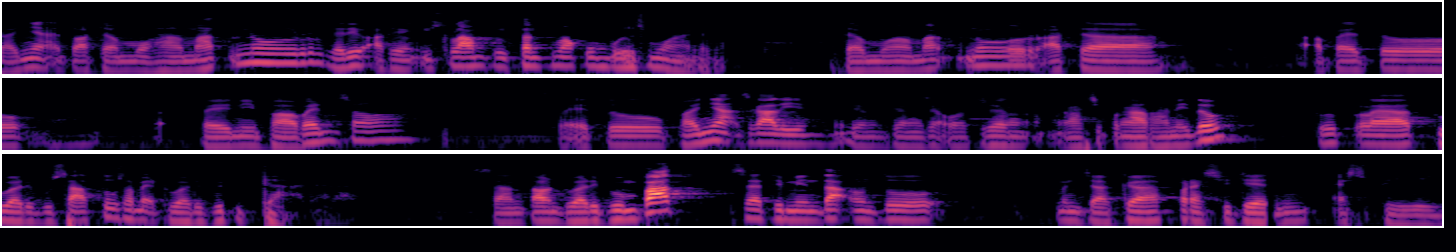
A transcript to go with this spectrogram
banyak itu ada Muhammad Nur, jadi ada yang Islam, Kristen semua kumpul semua ada. Ada Muhammad Nur, ada apa itu Beni Bawensel. Setelah itu banyak sekali yang yang waktu yang ngasih pengarahan itu itu telah 2001 sampai 2003 adalah. Dan tahun 2004 saya diminta untuk menjaga Presiden SBY.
